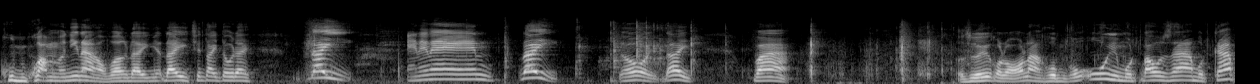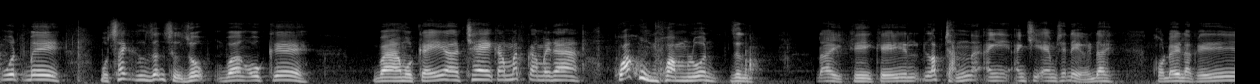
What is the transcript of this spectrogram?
khùm khoằm nó như nào. Vâng đây, đây trên tay tôi đây. Đây! En. Đây! Rồi, đây. Và ở dưới của nó là gồm có ui một bao da, một cáp USB, một sách hướng dẫn sử dụng. Vâng, ok. Và một cái che cam mắt camera quá khủng khoằm luôn. Dừng. Đây thì cái lắp chắn anh anh chị em sẽ để ở đây. Còn đây là cái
